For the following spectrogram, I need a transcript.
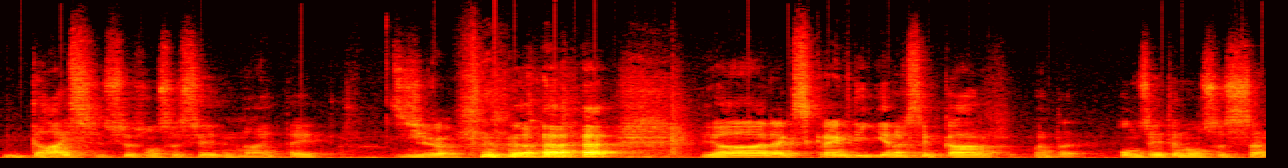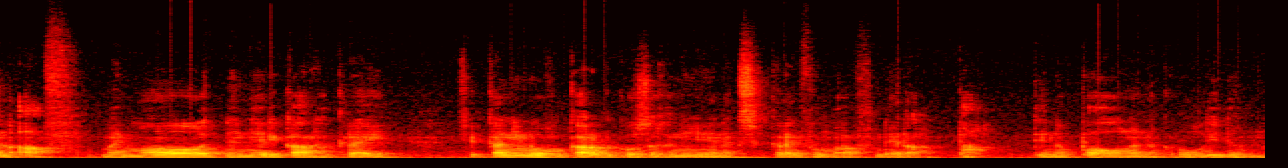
dice soos ons gesê het in daai tyd. Sure. ja, en ek skryf die enigste kar wat ons het in ons gesin af. My ma het net die kar gekry. Sy kan nie nog 'n kar bekostig nie en ek skryf hom af net daar. Pa, teen 'n paal en ek rol die ding.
